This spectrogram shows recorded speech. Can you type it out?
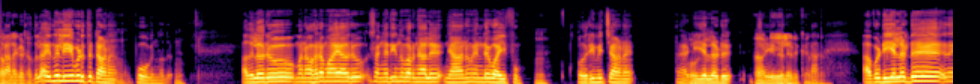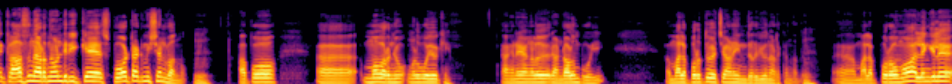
കാലഘട്ടത്തിൽ. അതിന് ലീവ് എടുത്തിട്ടാണ് പോകുന്നത്. അതിലൊരു മനോഹരമായ ഒരു സംഗതി എന്ന് പറഞ്ഞാൽ ഞാനും എന്റെ വൈഫും ഒരുമിച്ചാണ് ഡി എൽ എഡ്. അപ്പോൾ ഡി എൽ എഡ് ക്ലാസ് നടന്നുകൊണ്ടിരിക്കെ സ്പോട്ട് അഡ്മിഷൻ വന്നു. അപ്പോൾ ഉമ്മ പറഞ്ഞു നിങ്ങൾ പോയി നോക്കി. അങ്ങനെ ഞങ്ങൾ രണ്ടാളും പോയി. മലപ്പുറത്ത് വെച്ചാണ് ഇന്റർവ്യൂ നടക്കുന്നത്. മലപ്പുറമോ അല്ലെങ്കിൽ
